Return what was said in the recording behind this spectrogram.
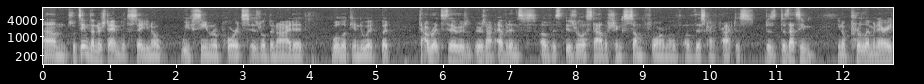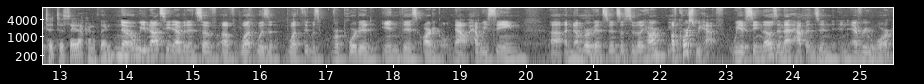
Um, so it seems understandable to say, you know, we've seen reports, Israel denied it, we'll look into it. But to outright say there's, there's not evidence of Israel establishing some form of, of this kind of practice, does, does that seem, you know, preliminary to, to say that kind of thing? No, we've not seen evidence of, of what was what was reported in this article. Now, have we seen uh, a number of incidents of civilian harm? Of course, we have. We have seen those, and that happens in, in every war.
